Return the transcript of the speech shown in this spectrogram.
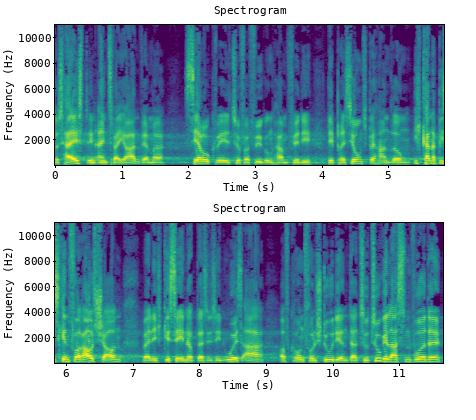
Das heißt, in ein, zwei Jahren werden wir Seroquel zur Verfügung haben für die Depressionsbehandlung. Ich kann ein bisschen vorausschauen, weil ich gesehen habe, dass es in den USA aufgrund von Studien dazu zugelassen wurde.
